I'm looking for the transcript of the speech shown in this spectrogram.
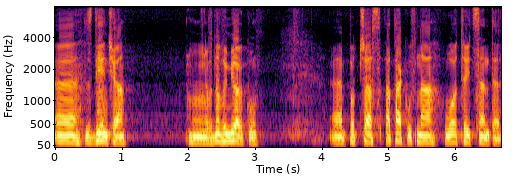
e, zdjęcia mm, w Nowym Jorku podczas ataków na World Trade Center.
